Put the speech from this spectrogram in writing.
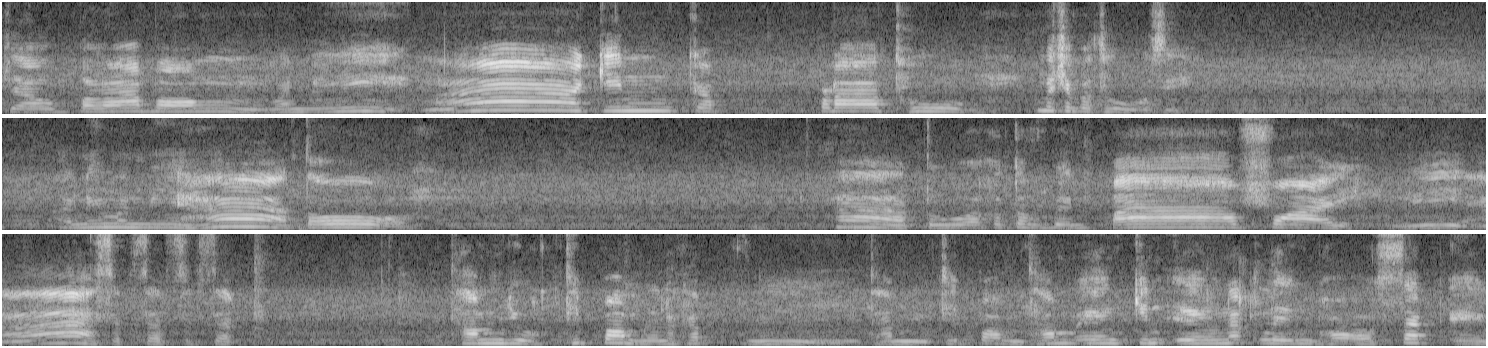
เจ้าปลาบองวันนี้มากินกับปลาทูไม่ใช่ปลาทูสิ อันนี้มันมีห้าโต ห้าตัวก็ต้องเป็นปลาไฟนี่อ่าแซ่บๆแซ่บทำอยู่ที่ป้อมเลยนะครับ นี่ทำอยู่ที่ป้อมทำเองกินเองนักเลงพอแซ่บเอง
